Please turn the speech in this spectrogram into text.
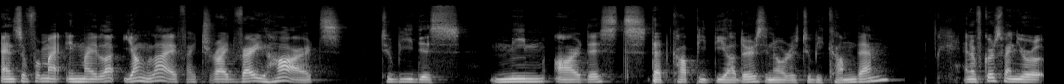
And so for my in my li- young life, I tried very hard to be this meme artist that copied the others in order to become them. And of course, when you're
